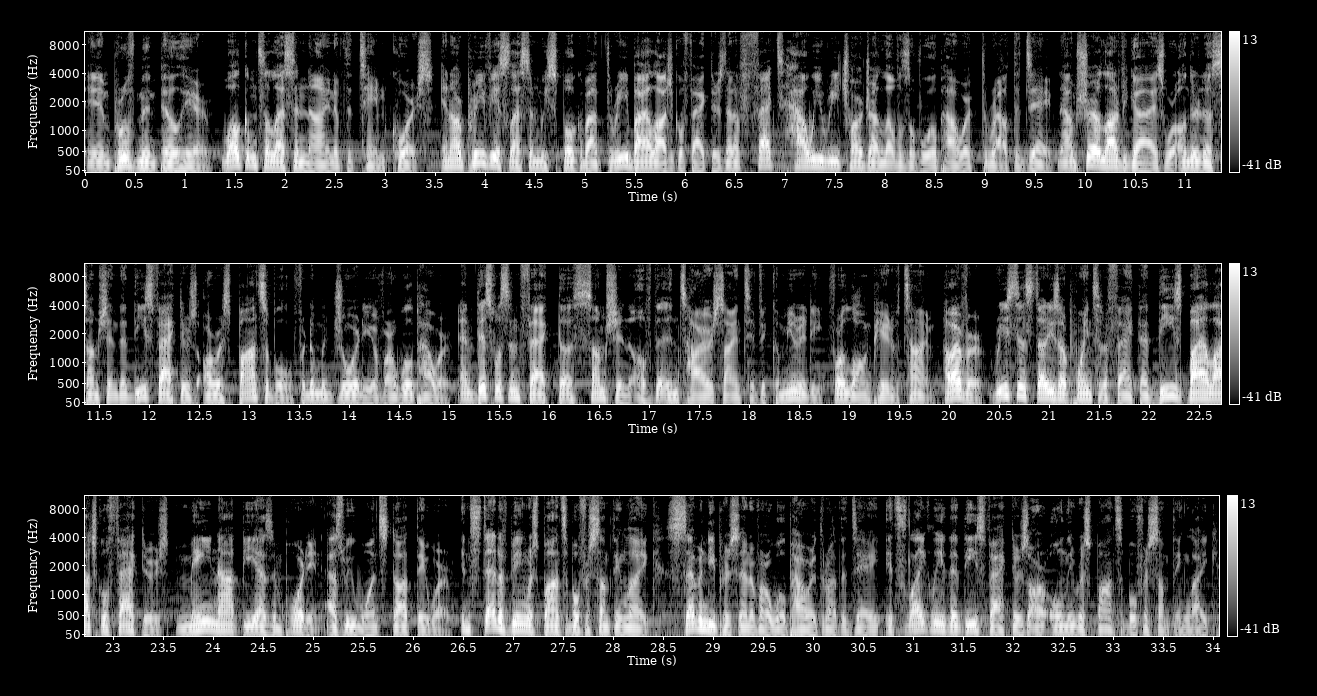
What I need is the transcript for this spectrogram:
Improvement Pill here. Welcome to lesson 9 of the TAME course. In our previous lesson, we spoke about three biological factors that affect how we recharge our levels of willpower throughout the day. Now, I'm sure a lot of you guys were under the assumption that these factors are responsible for the majority of our willpower, and this was in fact the assumption of the entire scientific community for a long period of time. However, recent studies are pointing to the fact that these biological factors may not be as important as we once thought they were. Instead of being responsible for something like 70% of our willpower, throughout the day, it's likely that these factors are only responsible for something like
